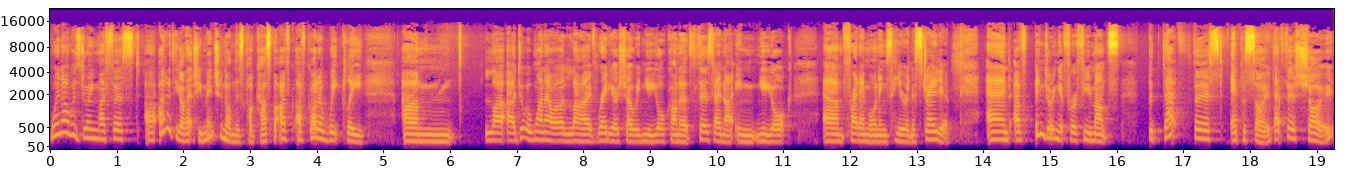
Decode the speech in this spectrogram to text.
when I was doing my first, uh, I don't think I've actually mentioned on this podcast, but I've, I've got a weekly, um, li- I do a one hour live radio show in New York on a Thursday night in New York, um, Friday mornings here in Australia. And I've been doing it for a few months. But that first episode, that first show,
